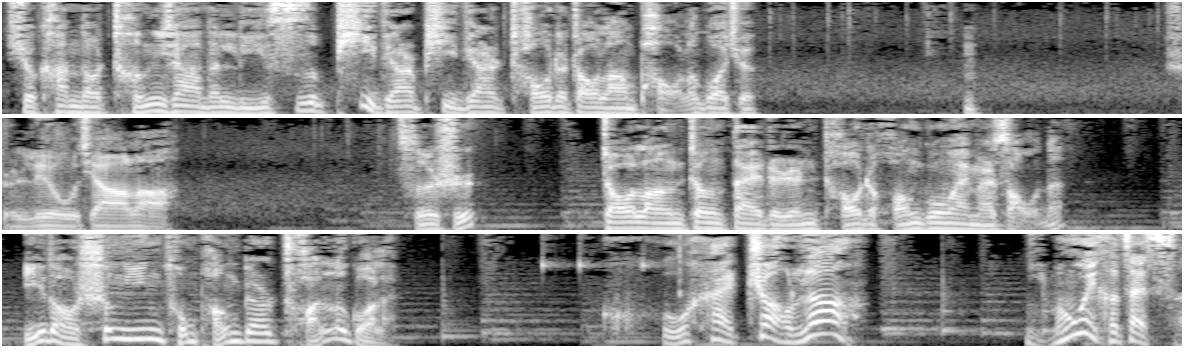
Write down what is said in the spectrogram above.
却看到城下的李斯屁颠屁颠朝着赵浪跑了过去。哼，是六家了。此时，赵浪正带着人朝着皇宫外面走呢，一道声音从旁边传了过来：“胡亥、赵浪，你们为何在此？”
